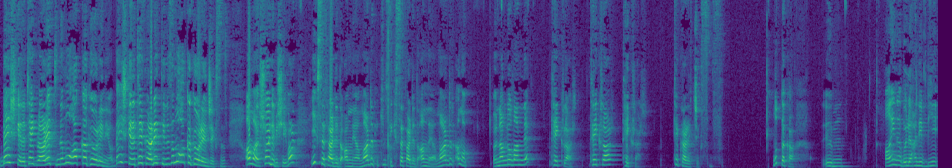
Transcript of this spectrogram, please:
beş kere tekrar ettiğinde muhakkak öğreniyor. Beş kere tekrar ettiğinizde muhakkak öğreneceksiniz. Ama şöyle bir şey var. İlk seferde de anlayan vardır. İkinci iki seferde de anlayan vardır. Ama önemli olan ne? Tekrar, tekrar, tekrar. Tekrar edeceksiniz. Mutlaka Aynı böyle hani bir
